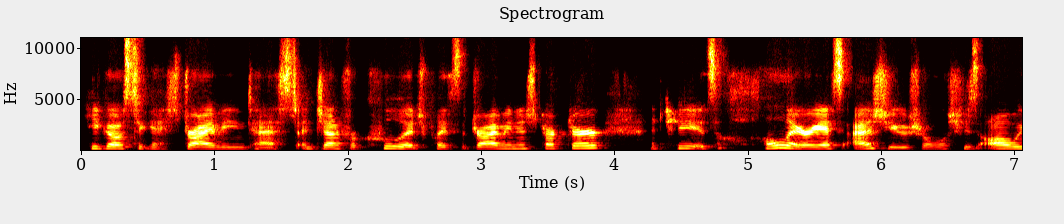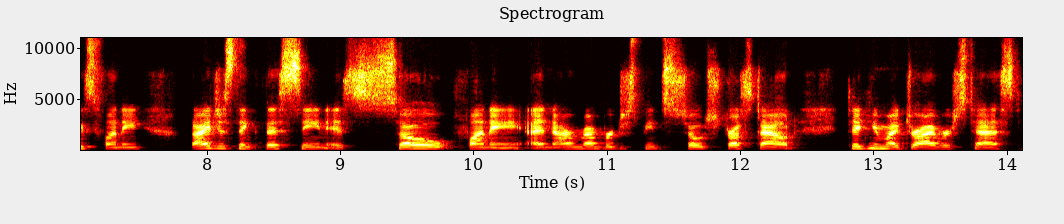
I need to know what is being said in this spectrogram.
he goes to get his driving test, and Jennifer Coolidge plays the driving instructor, and she is hilarious as usual. She's always funny. I just think this scene is so funny. And I remember just being so stressed out taking my driver's test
